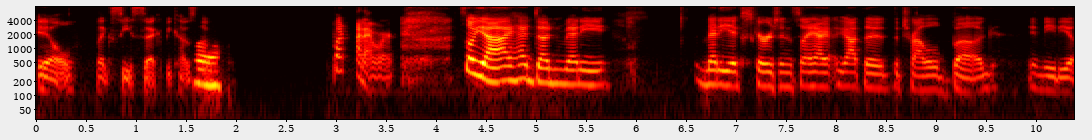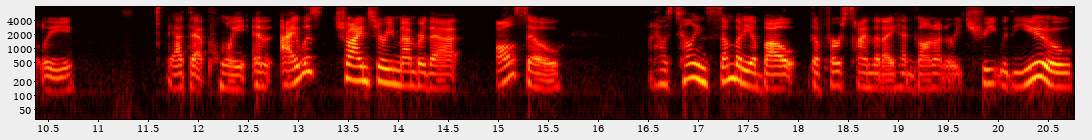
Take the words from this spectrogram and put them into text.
ill, like seasick because. Oh. The... But whatever. So yeah, I had done many many excursions. So I, I got the the travel bug immediately at that point, and I was trying to remember that also when I was telling somebody about the first time that I had gone on a retreat with you,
